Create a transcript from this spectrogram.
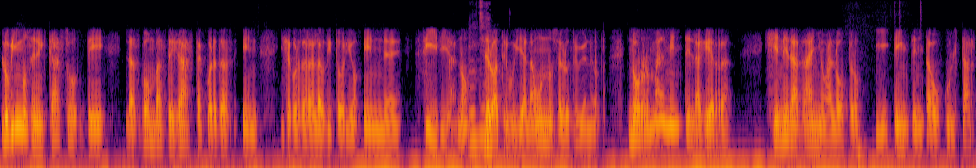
Lo vimos en el caso de las bombas de gas, ¿te acuerdas? En, y se acordará el auditorio, en eh, Siria, ¿no? Se lo atribuían a uno, se lo atribuían a otro. Normalmente la guerra genera daño al otro y, e intenta ocultar,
